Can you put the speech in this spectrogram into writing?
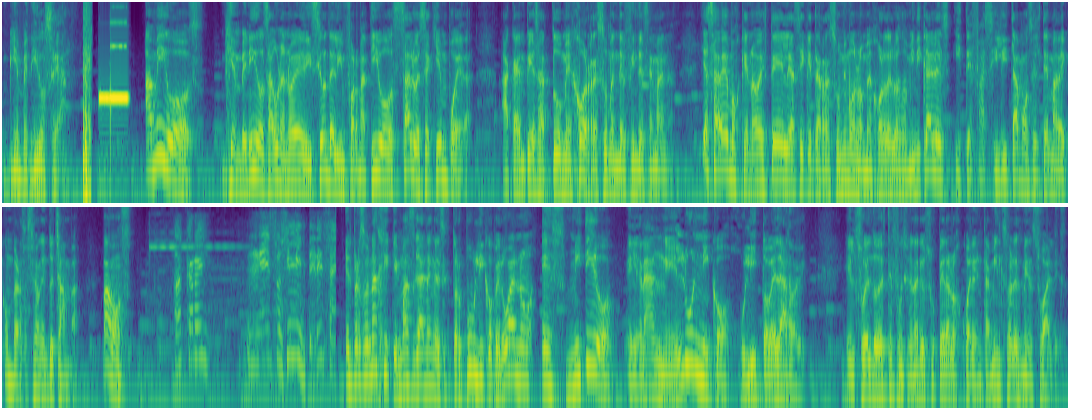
bienvenidos sean. Amigos, bienvenidos a una nueva edición del informativo Sálvese quien pueda. Acá empieza tu mejor resumen del fin de semana. Ya sabemos que no es tele, así que te resumimos lo mejor de los dominicales y te facilitamos el tema de conversación en tu chamba. ¡Vamos! Ah, caray. Eso sí me interesa. El personaje que más gana en el sector público peruano es mi tío, el gran, el único, Julito Velarde. El sueldo de este funcionario supera los 40 mil soles mensuales.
